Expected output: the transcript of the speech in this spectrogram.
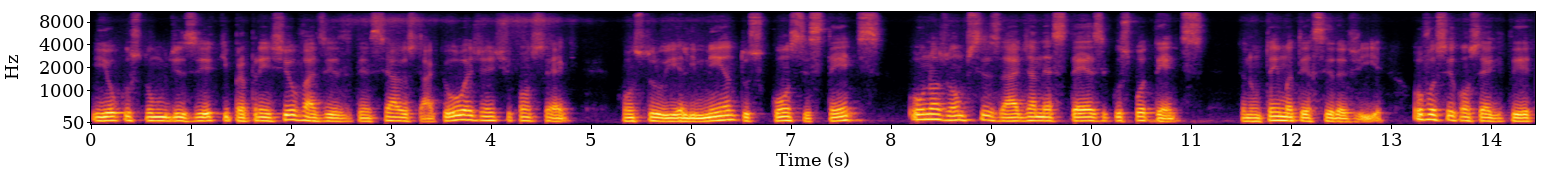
E eu costumo dizer que para preencher o vazio existencial, está que ou a gente consegue construir alimentos consistentes, ou nós vamos precisar de anestésicos potentes. Você não tem uma terceira via. Ou você consegue ter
